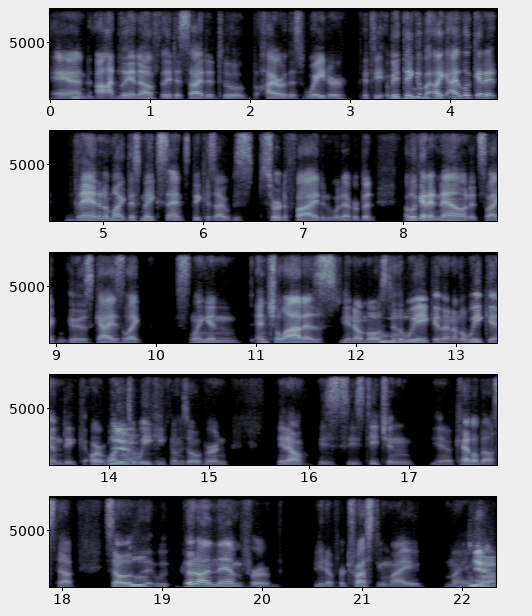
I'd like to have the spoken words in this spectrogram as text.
and mm-hmm. oddly enough, they decided to hire this waiter. I mean, think mm-hmm. about like I look at it then, and I'm like, this makes sense because I was certified and whatever. But I look at it now, and it's like this guy's like slinging enchiladas, you know, most mm-hmm. of the mm-hmm. week, and then on the weekend he, or once yeah. a week he comes over and you know he's he's teaching you know kettlebell stuff. So mm-hmm. good on them for you know for trusting my my yeah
